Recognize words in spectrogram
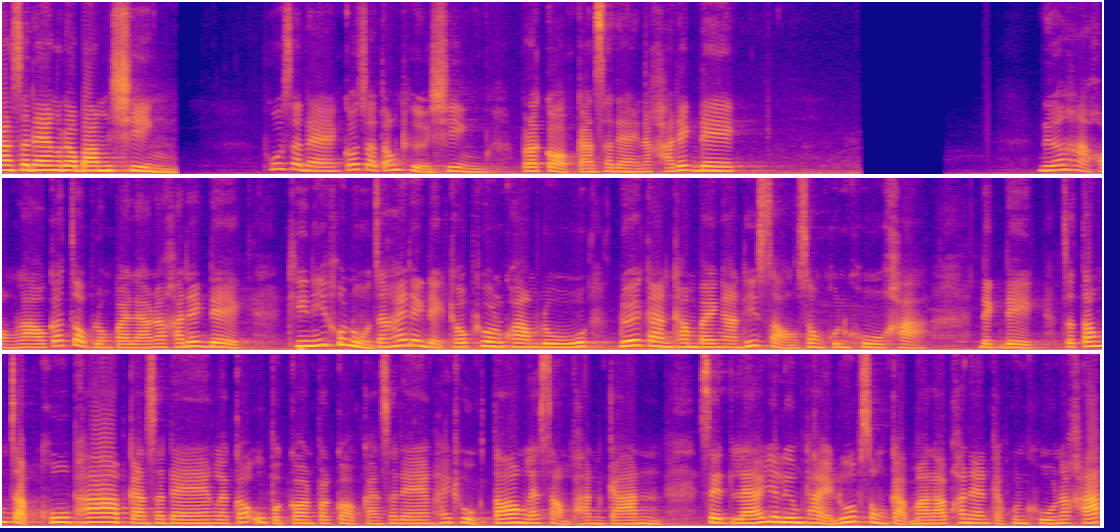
การแสดงระบำชิงผู้แสดงก็จะต้องถือชิงประกอบการแสดงนะคะเด็กๆ เนื้อหาของเราก็จบลงไปแล้วนะคะเด็กๆ ทีนี้คุณหนูจะให้เด็กๆ ทบทวนความรู้ ด้วยการทำใบงานที่ 2 ส่งคุณครูค่ะ เด็กๆ จะต้องจับคู่ภาพการแสดง และก็อุปกรณ์ประกอบการแสดงให้ถูกต้องและสัมพันธ์กัน เสร็จแล้วอย่าลืมถ่ายรูปส่งกลับมารับคะแนนกับคุณครูนะคะ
